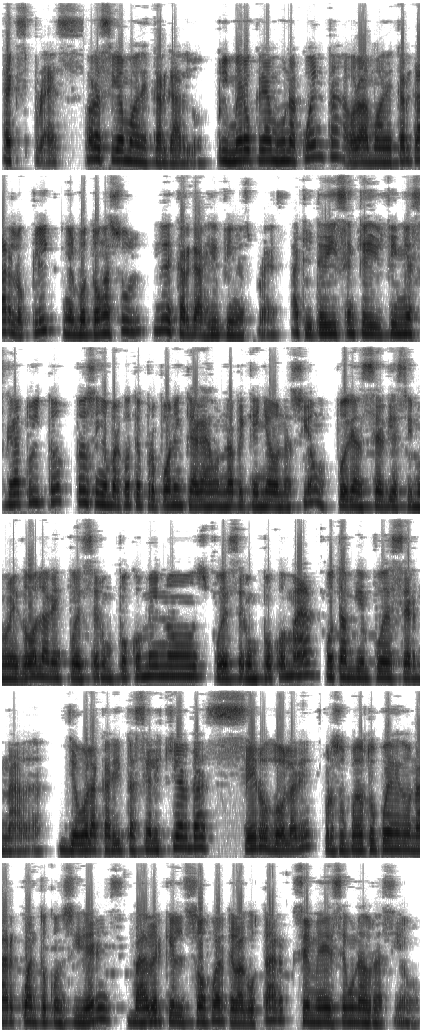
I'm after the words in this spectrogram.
Express. Ahora sí vamos a descargarlo. Primero creamos una cuenta, ahora vamos a descargarlo. Clic en el botón azul de descargar HitFilm Express. Aquí te dicen que HitFilm es gratuito, pero sin embargo te proponen que hagas una pequeña donación. Podrían ser 19 dólares, puede ser un poco menos, puede ser un poco más, o también puede ser nada. Llevo la carita hacia la izquierda, 0 dólares. Por supuesto tú puedes donar cuanto consideres, vas a ver que el software te va a gustar, se merece una duración.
